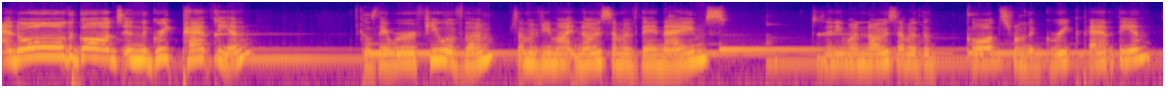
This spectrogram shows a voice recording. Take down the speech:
And all the gods in the Greek pantheon, because there were a few of them, some of you might know some of their names. Does anyone know some of the gods from the Greek pantheon?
